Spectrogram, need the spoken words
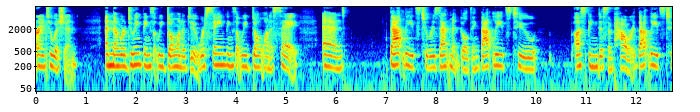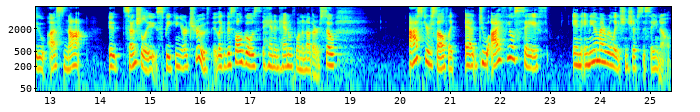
our intuition. And then we're doing things that we don't want to do. We're saying things that we don't want to say. And that leads to resentment building. That leads to us being disempowered. That leads to us not essentially speaking your truth. Like this all goes hand in hand with one another. So ask yourself like eh, do I feel safe in any of my relationships to say no?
